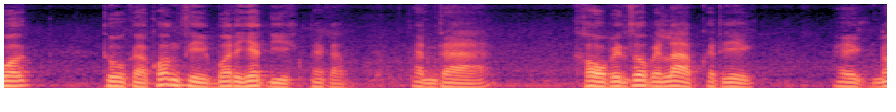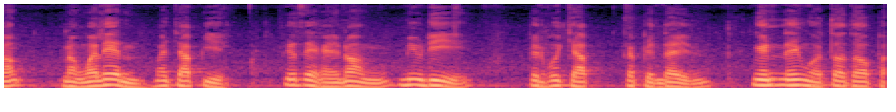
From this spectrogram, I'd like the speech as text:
บ่าถูกกับข้องสีบริเฮ็ดอีกนะครับ กันถ้าเขาเป็นโชคเป็นลาบก็ที่ให้น้องน้องมาเล่นมาจับอีกหรือแต่ให้น้องมิวดี้เป็นผู้จับก็เป็นได้เงินในหัวดต่อๆไป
